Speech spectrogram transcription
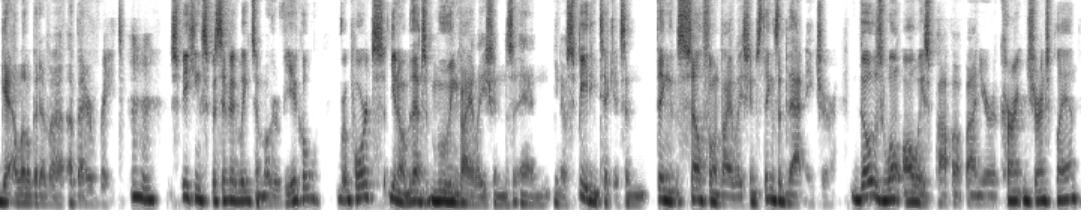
get a little bit of a, a better rate. hmm Speaking specifically to motor vehicle reports, you know that's moving violations and you know speeding tickets and things, cell phone violations, things of that nature. Those won't always pop up on your current insurance plan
